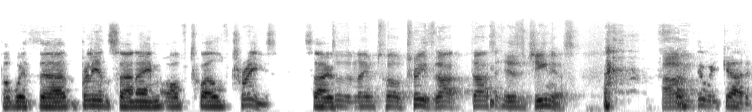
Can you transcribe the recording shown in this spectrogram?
but with the brilliant surname of Twelvetrees. So, the name Twelvetrees, that that is genius. Um, Here we go.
